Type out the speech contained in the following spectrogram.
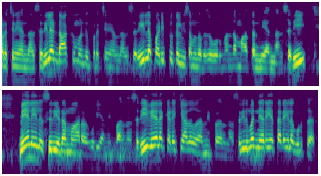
பிரச்சனையா இருந்தாலும் சரி இல்ல டாக்குமெண்ட் பிரச்சனையா இருந்தாலும் சரி இல்ல படிப்பு கல்வி சம்பந்தப்பட்ட ஒரு மந்தமான தன்மையா இருந்தாலும் சரி வேலையில சிறு இடம் மாறக்கூடிய அமைப்பா இருந்தாலும் சரி வேலை கிடைக்காத ஒரு அமைப்பா இருந்தாலும் சரி இது மாதிரி நிறைய தடைகளை கொடுத்தாரு.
